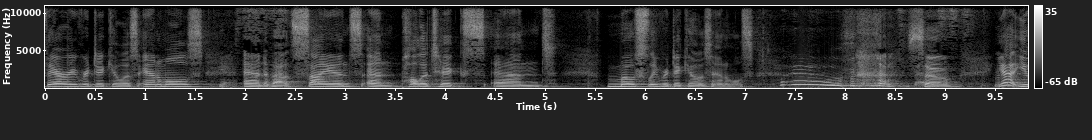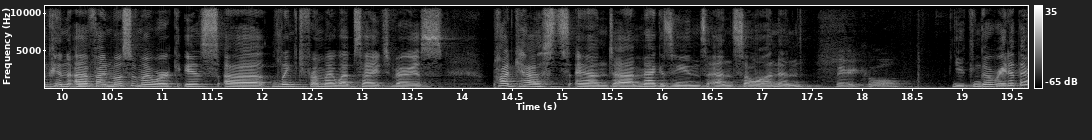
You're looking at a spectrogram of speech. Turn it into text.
very ridiculous animals Yes. and about science and politics and mostly ridiculous animals. Woohoo! So, yeah, you can uh, find most of my work is uh, linked from my website to various podcasts and uh, magazines and so on, and Very cool. you can go read it there.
